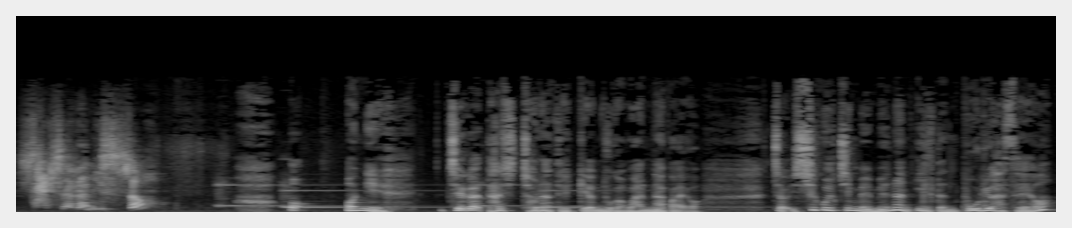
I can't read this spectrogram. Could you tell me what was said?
살 사람 있어? 어, 언니 제가 다시 전화 드릴게요. 누가 왔나 봐요. 저 시골집 매매는 일단 보류하세요.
